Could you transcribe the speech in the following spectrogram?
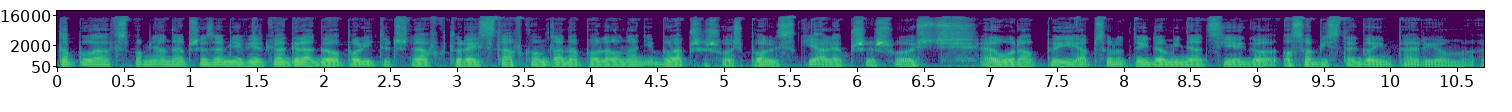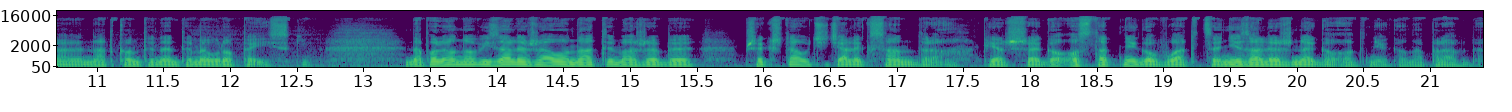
To była wspomniana przeze mnie wielka gra geopolityczna, w której stawką dla Napoleona nie była przyszłość Polski, ale przyszłość Europy i absolutnej dominacji jego osobistego imperium e, nad kontynentem europejskim. Napoleonowi zależało na tym, ażeby przekształcić Aleksandra I, ostatniego władcę niezależnego od niego naprawdę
